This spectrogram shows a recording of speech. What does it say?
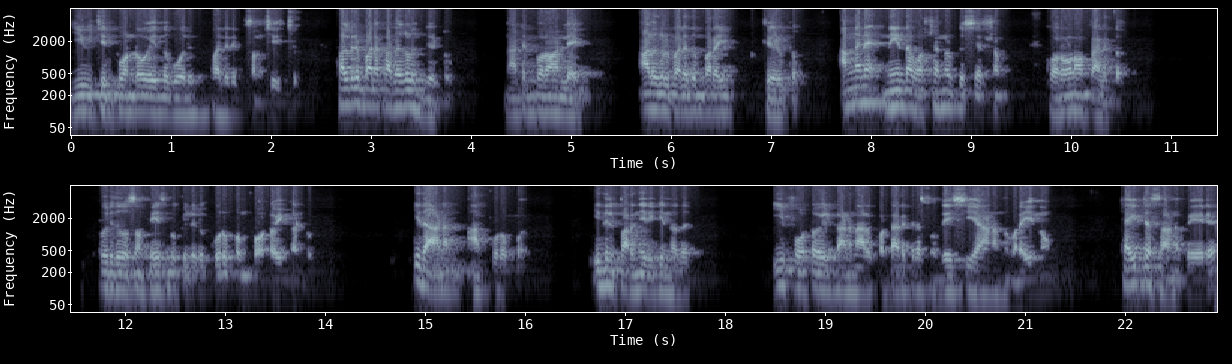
ജീവിച്ചിരിപ്പുണ്ടോ എന്ന് പോലും പലരും സംശയിച്ചു. പലരും പല കഥകളും കേട്ടു. നാട്ടിൻ പുറമല്ലേ? ആളുകൾ പലതും പറയും കേൾക്കും. അങ്ങനെ നീണ്ട വർഷങ്ങൾക്ക് ശേഷം കൊറോണ കാലത്ത് ഒരു ദിവസം ഫേസ്ബുക്കിൽ ഒരു കുറിപ്പും ഫോട്ടോയും കണ്ടു. ഇതാണ് ആ കുറിപ്പ്. ഇതിൽ പറഞ്ഞിരിക്കുന്നത് ഈ ഫോട്ടോയിൽ കാണുന്ന ആൾ കൊട്ടാരക്കര സ്വദേശിയാണെന്ന് പറയുന്നു. ടൈറ്റസ് ആണ് പേര്.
